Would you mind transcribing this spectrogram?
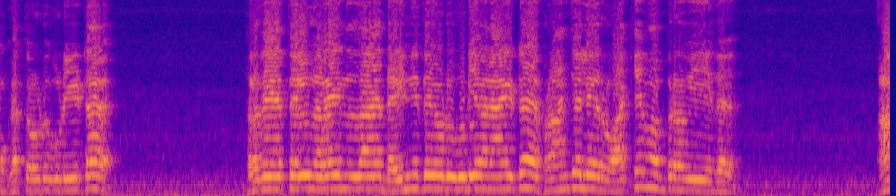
മുഖത്തോടു കൂടിയിട്ട് ഹൃദയത്തിൽ നിറയുന്നതായ ദൈന്യതയോടുകൂടിയവനായിട്ട് പ്രാഞ്ചലിയർ വാക്യം അബ്രവീത് ആ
